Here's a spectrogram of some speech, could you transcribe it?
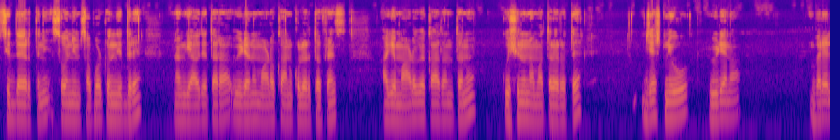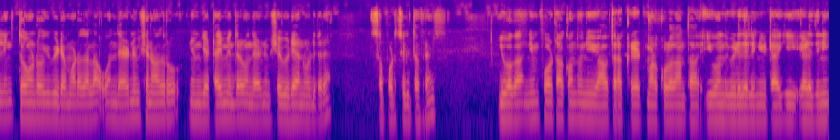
ಸಿದ್ಧ ಇರ್ತೀನಿ. ಸೊ ನಿಮ್ಮ ಸಪೋರ್ಟ್ ಒಂದಿದ್ದರೆ ನಮ್ಗೆ ಯಾವುದೇ ಥರ ವೀಡಿಯೋನು ಮಾಡೋಕ್ಕೆ ಅನುಕೂಲ ಇರುತ್ತೆ ಫ್ರೆಂಡ್ಸ್ ಹಾಗೆ ಮಾಡಬೇಕಾದಂತನೂ ಖುಷಿನೂ ನಮ್ಮ ಹತ್ರ ಇರುತ್ತೆ. ಜಸ್ಟ್ ನೀವು ವೀಡಿಯೋನ ಬರೀ ಲಿಂಕ್ ತೊಗೊಂಡೋಗಿ ವೀಡಿಯೋ ಮಾಡೋದಲ್ಲ ಒಂದು ಎರಡು ನಿಮಿಷನಾದರೂ ನಿಮಗೆ ಟೈಮ್ ಇದ್ದರೆ ಒಂದು ಎರಡು ನಿಮಿಷ ವೀಡಿಯೋ ನೋಡಿದರೆ ಸಪೋರ್ಟ್ ಸಿಗುತ್ತೆ ಫ್ರೆಂಡ್ಸ್ ಇವಾಗ ನಿಮ್ಮ ಫೋಟೋ ಹಾಕೊಂಡು ನೀವು ಯಾವ ಥರ ಕ್ರಿಯೇಟ್ ಮಾಡ್ಕೊಳ್ಳೋದಂತ ಈ ಒಂದು ವೀಡಿಯೋದಲ್ಲಿ ನೀಟಾಗಿ ಹೇಳಿದ್ದೀನಿ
